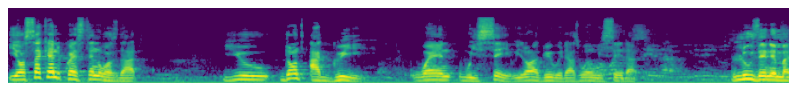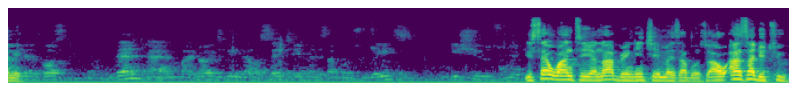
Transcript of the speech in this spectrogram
Your second question was that you don't agree when we say, you don't agree with us when we say that lose any money. because then um, minority leader was saying Chairman Sabos raised issues with You said one thing, you're not bringing Chairman Sabo. So I'll answer the two.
